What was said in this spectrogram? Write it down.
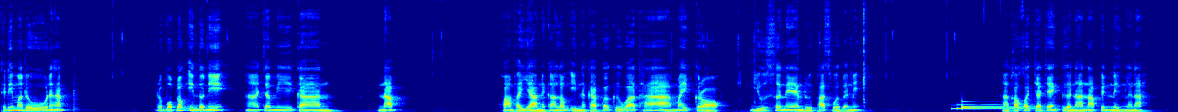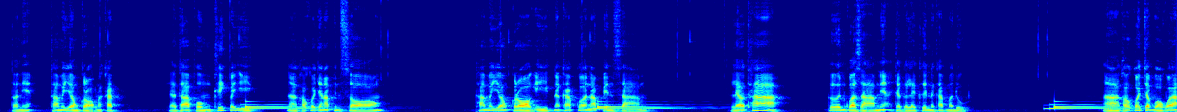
ทีนี้มาดูนะครับ ระบบล็อกอินตัวนี้อาจจะมีการนับความพยายามในการล็อกอินนะครับ ก็คือว่าถ้าไม่กรอก username หรือ password แบบนี้เขาก็จะแจ้งเตือนนะนับเป็น 1 แล้วนะ ตอนนี้ถ้าไม่ยอมกรอกนะครับ แล้วถ้าผมคลิกไปอีกเขาก็จะนับเป็น 2 ถ้าไม่ยอมกรอกอีกนะครับ ก็นับเป็น 3 แล้วถ้า เกินกว่า 3 เนี่ยจะเกิดอะไรขึ้นนะครับมาดูอ่าเขาก็จะบอกว่า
